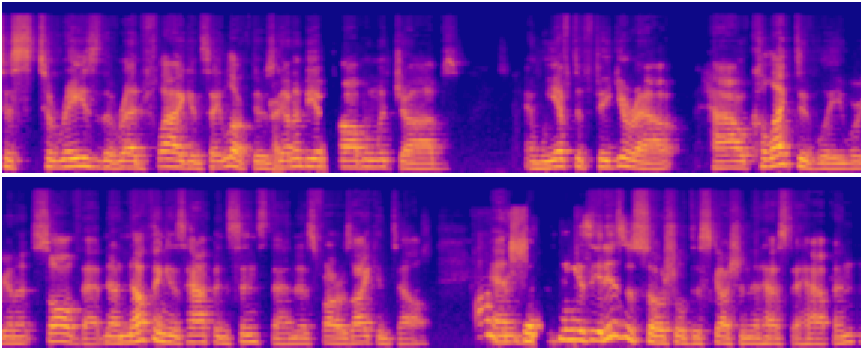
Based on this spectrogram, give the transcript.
to to raise the red flag and say, look, there's right. going to be a problem with jobs, and we have to figure out how collectively we're going to solve that. Now, nothing has happened since then, as far as I can tell. And the thing is, it is a social discussion that has to happen.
